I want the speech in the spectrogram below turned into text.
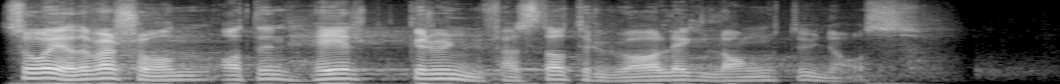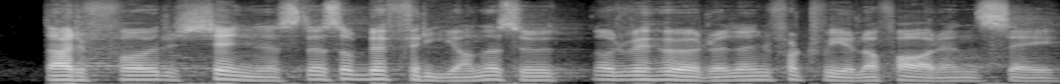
Så er det vel sånn at den helt grunnfesta trua ligger langt unna oss. Derfor kjennes det så befriende ut når vi hører den fortvila faren si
